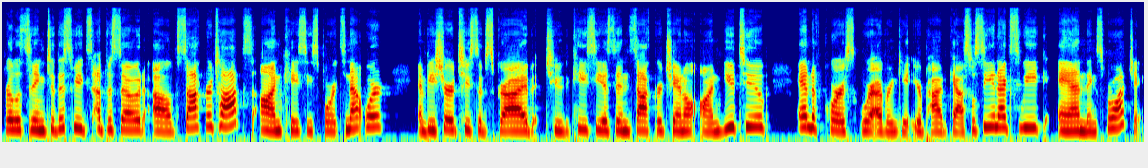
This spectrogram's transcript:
for listening to this week's episode of Soccer Talks on KC Sports Network. And be sure to subscribe to the KCSN Soccer channel on YouTube and, of course, wherever you get your podcast. We'll see you next week. And thanks for watching.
